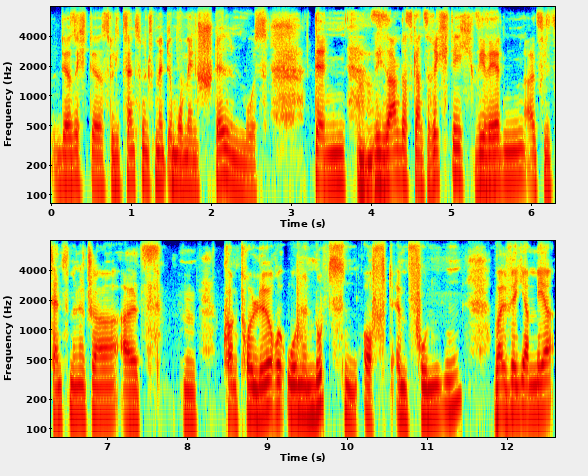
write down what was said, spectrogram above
der sich das Lizenzmanagement im Moment stellen muss. Denn mhm. Sie sagen das ganz richtig, wir werden als Lizenzmanager als hm, Kontrolleure ohne Nutzen oft empfunden, weil wir ja mehr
